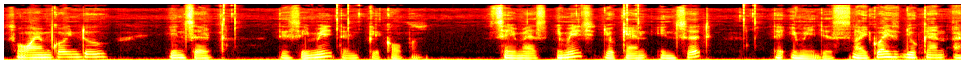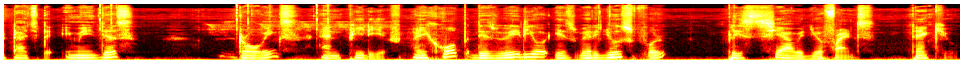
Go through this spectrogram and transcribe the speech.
so I am going to insert this image then click open. Same as image you can insert the images. Likewise you can attach the images drawings and pdf i hope this video is very useful. Please share with your friends. Thank you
